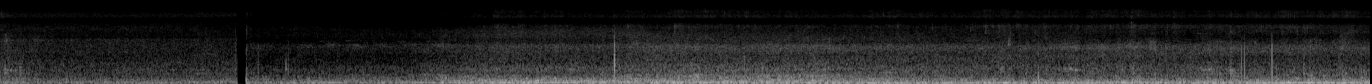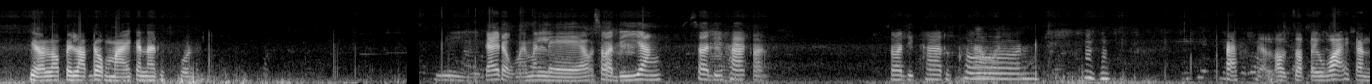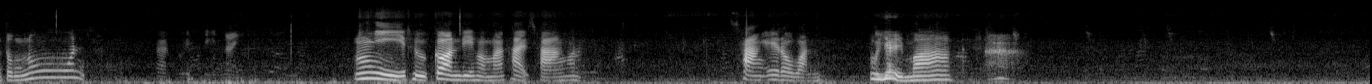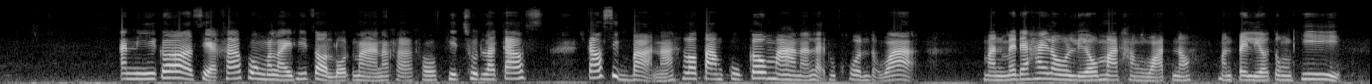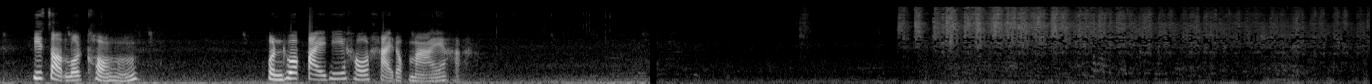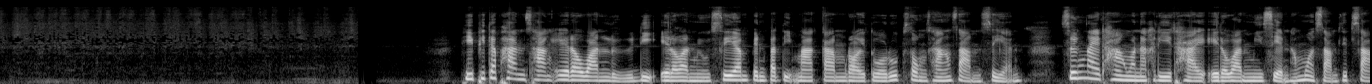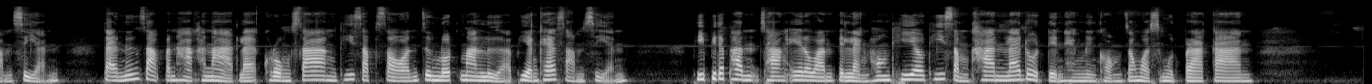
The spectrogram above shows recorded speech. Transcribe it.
เดี๋ยวเราไปรับดอกไม้กันนะทุกคน นี่ได้ดอกไม้มาแล้ว สวัสดียัง สวัสดีค่ะก่อน สวัสดีค่ะทุกคนค่ะเดี๋ยวเราจะไปไหว้กันตรงนู้นนี่ถือก่อนดีมามาถ่ายช้างก่อนช้างเอราวัณตัวใหญ่มาก อันนี้ก็เสียค่าพวงมาลัยที่จอดรถมานะคะ เขาคิดชุดละเก้าเก้าสิบบาทนะ เราตาม Google มานั่นแหละทุกคนแต่ว่ามันไม่ได้ให้เราเลี้ยวมาทางวัดเนาะมันไปเลี้ยวตรงที่ที่จอดรถของ คนทั่วไปที่เขาขายดอกไม้อะค่ะ พิพิธภัณฑ์ช้างเอราวัณหรือดิเอราวัณมิวเซียม เป็นประติมากรรมรอยตัวรูปทรงช้างสามเสียน ซึ่งในทางวรรณคดีไทยเอราวัณมีเสียนทั้งหมด 33 เสียน แต่เนื่องจากปัญหาขนาดและโครงสร้างที่ซับซ้อนจึงลดมาเหลือเพียงแค่ 3 เสียน พิพิธภัณฑ์ช้างเอราวัณเป็นแหล่งท่องเที่ยวที่สำคัญและโดดเด่นแห่งหนึ่งของจังหวัดสมุทรปราการ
